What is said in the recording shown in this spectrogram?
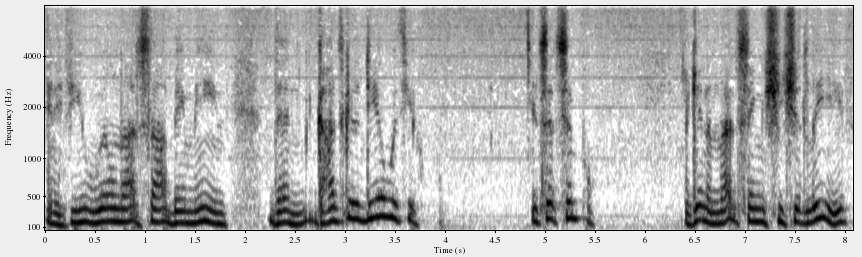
And if you will not stop being mean, then God's going to deal with you. It's that simple. Again, I'm not saying she should leave.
